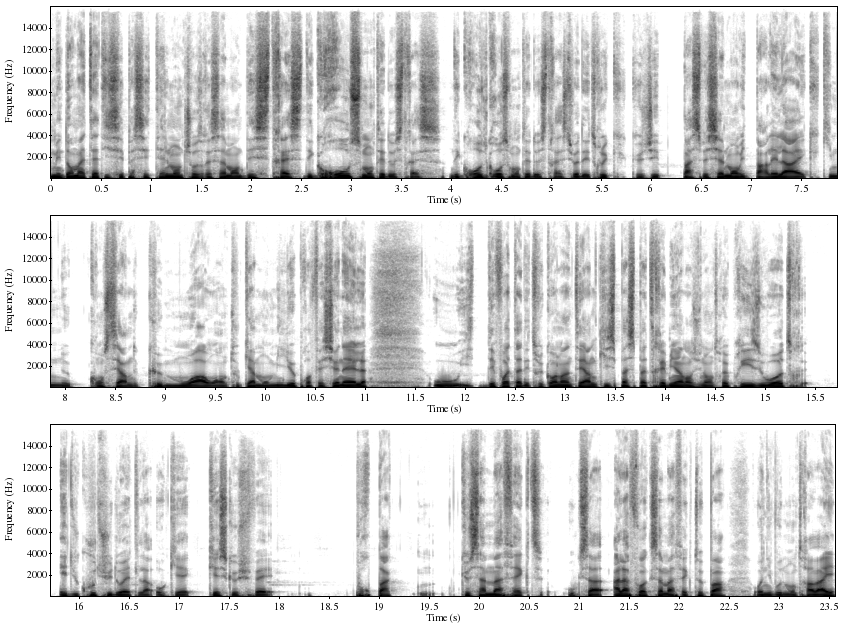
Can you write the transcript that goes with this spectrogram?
mais dans ma tête, il s'est passé tellement de choses récemment, des stress, des grosses montées de stress, des grosses, grosses montées de stress. Tu vois, des trucs que j'ai pas spécialement envie de parler là et qui ne concernent que moi ou en tout cas mon milieu professionnel. Ou des fois, tu as des trucs en interne qui se passent pas très bien dans une entreprise ou autre. Et du coup, tu dois être là, ok, qu'est-ce que je fais pour pas que ça m'affecte ou que ça, à la fois que ça m'affecte pas au niveau de mon travail,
